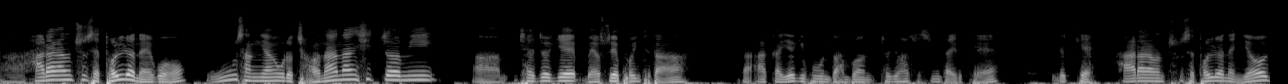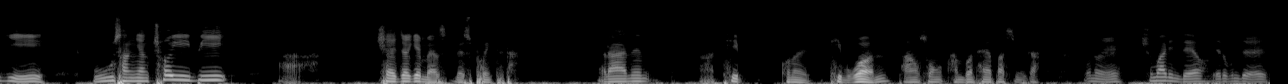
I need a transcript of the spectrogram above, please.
아, 하락하는 추세 돌려내고 우상향으로 전환한 시점이 아, 최적의 매수의 포인트다. 자, 아까 여기 부분도 한번 적용할 수 있습니다. 이렇게. 이렇게 하락하는 추세 돌려낸 여기 우상향 초입이 아, 최적의 매수, 매수 포인트다. 라는 아, 팁 오늘 팁 1 방송 한번 해봤습니다. 오늘 주말인데요. 여러분들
